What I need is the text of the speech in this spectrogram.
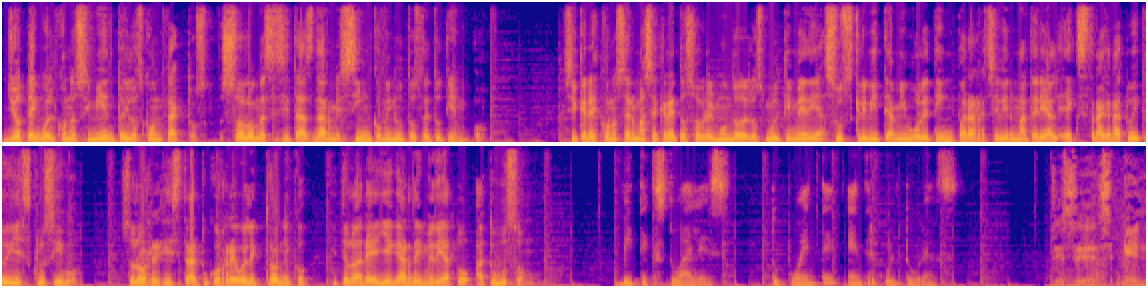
Yo tengo el conocimiento y los contactos, solo necesitas darme 5 minutos de tu tiempo. Si querés conocer más secretos sobre el mundo de los multimedia, suscríbete a mi boletín para recibir material extra gratuito y exclusivo. Solo registra tu correo electrónico y te lo haré llegar de inmediato a tu buzón. Bitextuales, tu puente entre culturas. This is an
